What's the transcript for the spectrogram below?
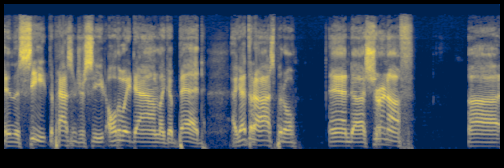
in the seat, the passenger seat, all the way down like a bed. I got to the hospital, and uh, sure enough, uh,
